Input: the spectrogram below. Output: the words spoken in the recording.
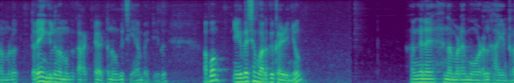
നമ്മൾ ഇത്രയെങ്കിലും നമുക്ക് കറക്റ്റായിട്ട് നമുക്ക് ചെയ്യാൻ പറ്റിയത്. അപ്പം ഏകദേശം വർക്ക് കഴിഞ്ഞു. അങ്ങനെ നമ്മുടെ model Hydra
